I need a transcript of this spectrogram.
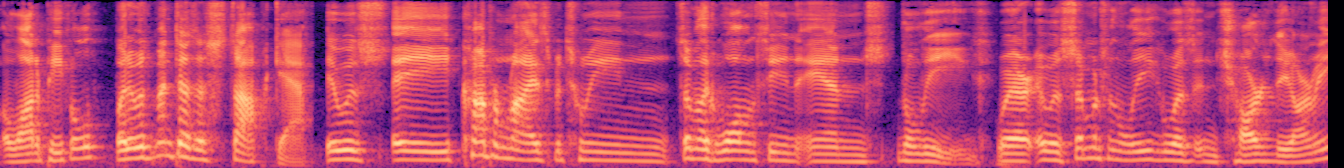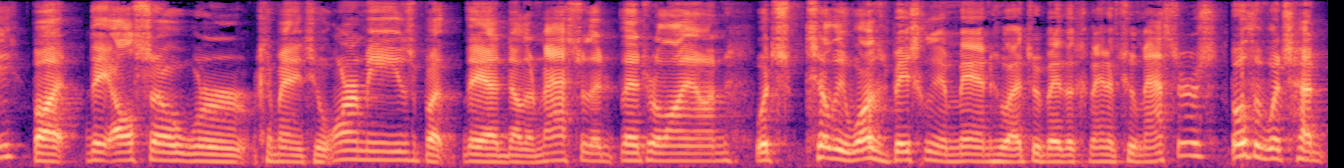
a lot of people, but it was meant as a stopgap. It was a compromise between someone like Wallenstein and the League, where it was someone from the League was in charge of the army, but they also were commanding two armies, but they had another master that they had to rely on, which Tilly was basically a man who had to obey the command of two masters, both of which had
